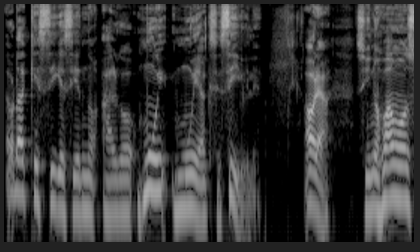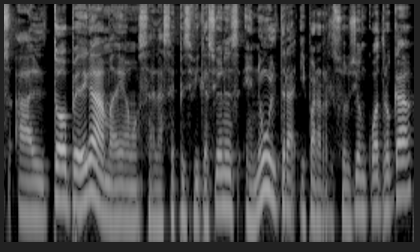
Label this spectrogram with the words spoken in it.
la verdad que sigue siendo algo muy muy accesible. Ahora, si nos vamos al tope de gama, digamos, a las especificaciones en ultra y para resolución 4K,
